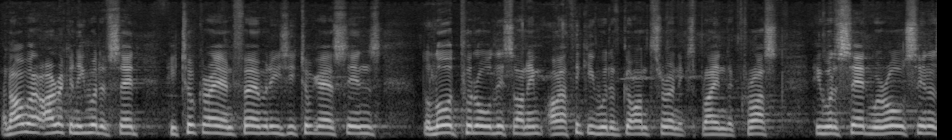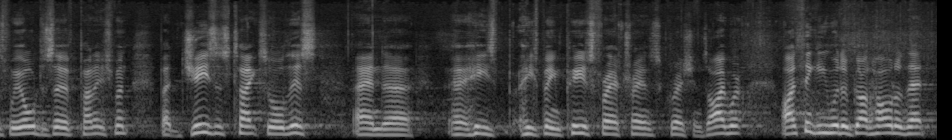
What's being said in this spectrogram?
And I reckon he would have said, He took our infirmities, He took our sins. The Lord put all this on Him. I think He would have gone through and explained the cross. He would have said, We're all sinners, we all deserve punishment, but Jesus takes all this and uh, uh, he's, he's been pierced for our transgressions. I, were, I think He would have got hold of that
